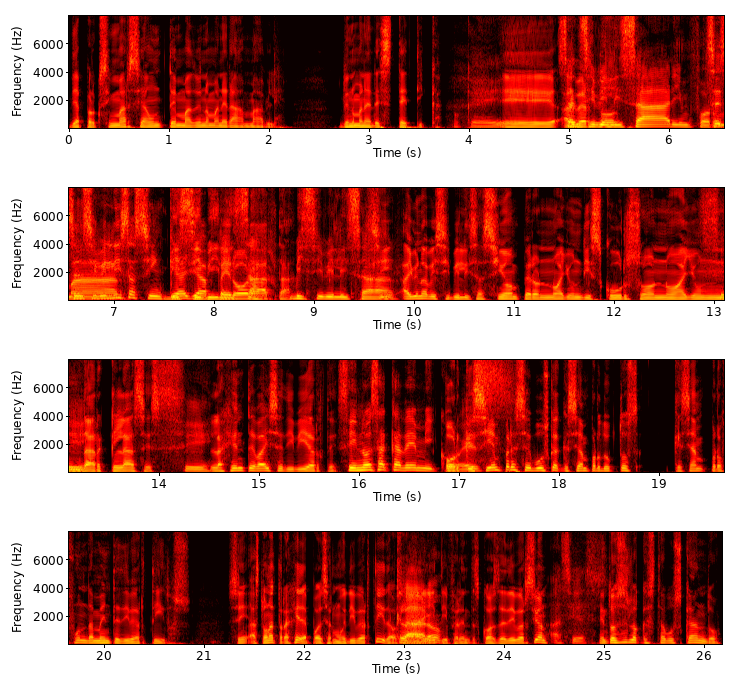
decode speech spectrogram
de aproximarse a un tema de una manera amable, de una manera estética. Ok. Eh, Alberto, Sensibilizar, informar. se sensibiliza sin que haya perorata. Visibilizar. Sí, hay una visibilización, pero no hay un discurso, no hay un Sí. dar clases. Sí. La gente va y se divierte. Sí, no es académico. Porque es- siempre se busca que sean productos que sean profundamente divertidos. ¿Sí? Hasta una tragedia puede ser muy divertida, o sea, Claro. hay diferentes cosas de diversión. Así es. Entonces lo que está buscando,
